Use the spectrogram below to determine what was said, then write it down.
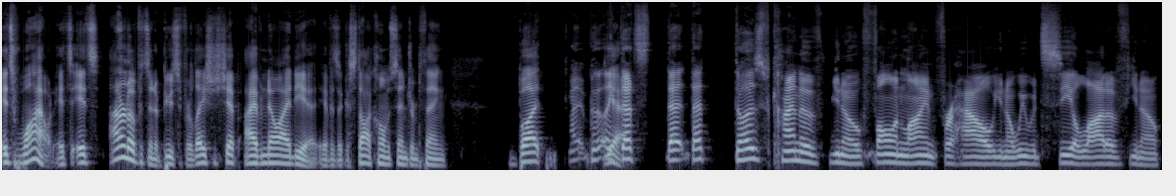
It's wild. It's it's. I don't know if it's an abusive relationship. I have no idea if it's like a Stockholm syndrome thing, but but like yeah. that's that that does kind of you know fall in line for how you know we would see a lot of you know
